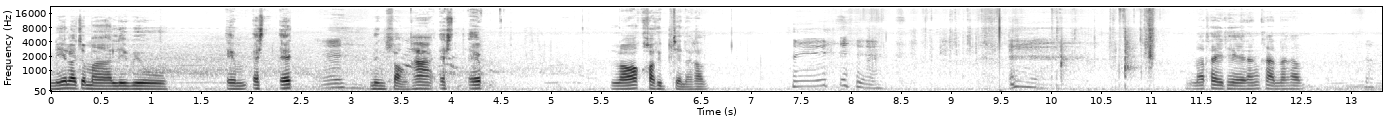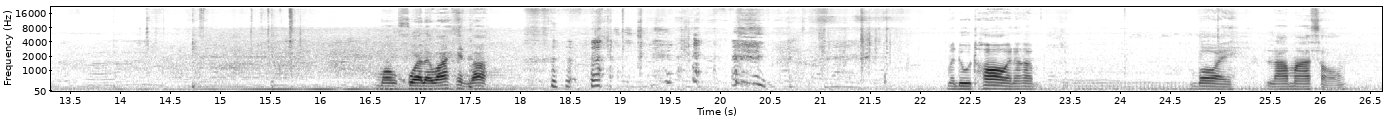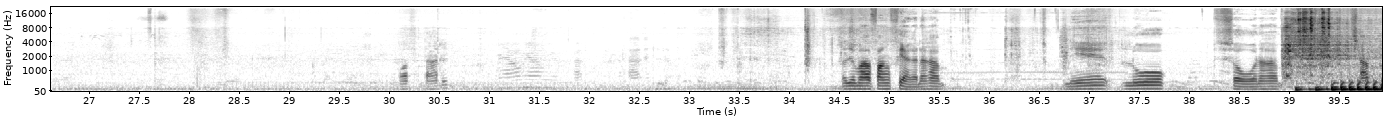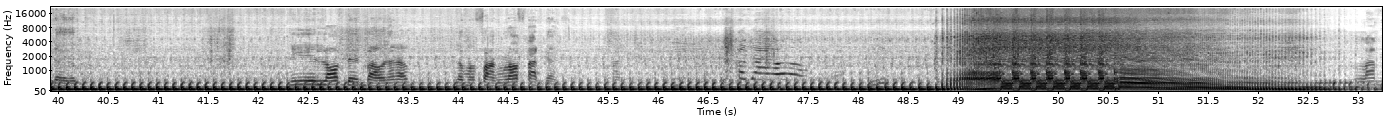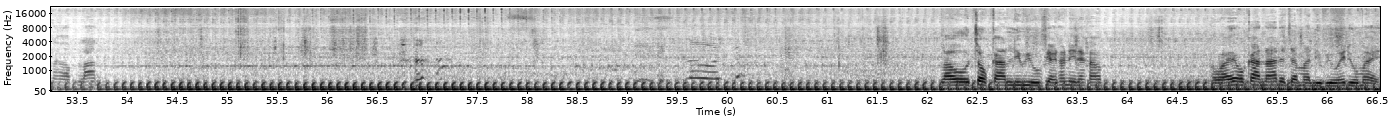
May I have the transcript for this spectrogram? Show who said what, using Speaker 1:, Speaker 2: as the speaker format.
Speaker 1: วันนี้เราจะมารีวิว MSX
Speaker 2: เอ้ย
Speaker 1: 125 SF ล้อคอ17 นะครับน็อตไทเททั้งคันนะครับ มองครัวอะไรวะ เห็นเปล่า มาดูท่อกันนะครับ บอย ลามาสอง ออฟสตาร์ทดิเราจะมาฟังเสียงกันนะครับ นี่ลูกโซนะครับ ชักเดิม นี่รอบเดินเบานะครับ เรามาฟังรอบตัดกัน
Speaker 2: เขาดาว
Speaker 1: ลั่นนะครับลั่น เราจบการรีวิวเพียงเท่านี้นะครับ เอาไว้โอกาสหน้าเดี๋ยวจะมารีวิวให้ดูใหม่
